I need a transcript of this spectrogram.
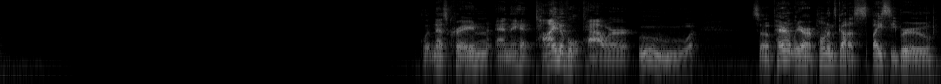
Gluttonous Crane, and they hit Dynavolt Tower. Ooh. So apparently our opponent's got a spicy brew.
